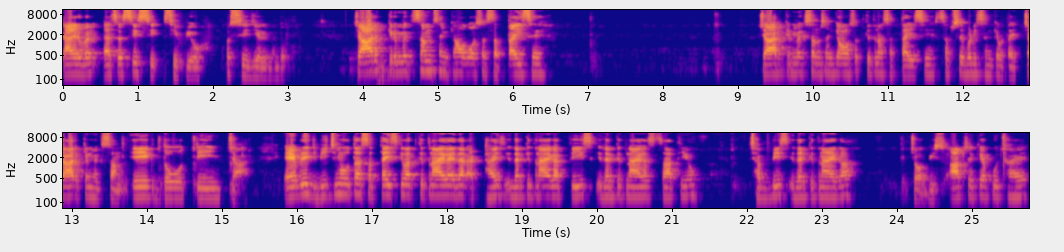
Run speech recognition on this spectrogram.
Tier one S S C C P O और सी जी एल में दो। चार क्रमिक सम संख्याओं का औसत सत्ताईस है। चार क्रमिक सम संख्या औसत कितना? सत्ताईस है। सबसे बड़ी संख्या बताइए। चार क्रमिक सम। एक, दो, तीन, चार। एवरेज बीच में होता सत्ताईस के बाद कितना आएगा इधर? अट्ठाईस। इधर कितना आएगा? तीस। इधर कितना आएगा? साथियों, छब्बीस। इधर कितना आएगा? चौबीस। आपसे क्या पूछा है?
